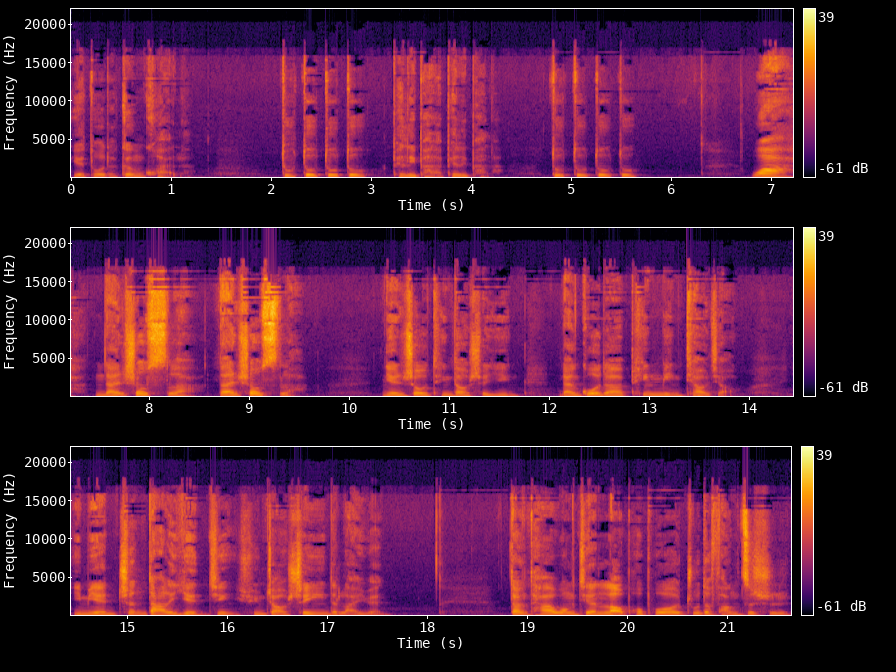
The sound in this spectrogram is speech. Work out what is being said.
也剁得更快了。嘟嘟嘟嘟，噼里啪啦，噼里啪啦，嘟嘟嘟嘟。哇，难受死了，难受死了！年兽听到声音，难过的拼命跳脚，一面睁大了眼睛寻找声音的来源。当他望见老婆婆住的房子时，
